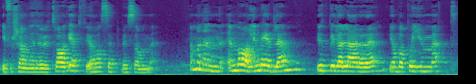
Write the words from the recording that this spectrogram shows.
i församlingen överhuvudtaget. För jag har sett mig som ja, men en, en vanlig medlem, utbildad lärare, jobbar på gymmet.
